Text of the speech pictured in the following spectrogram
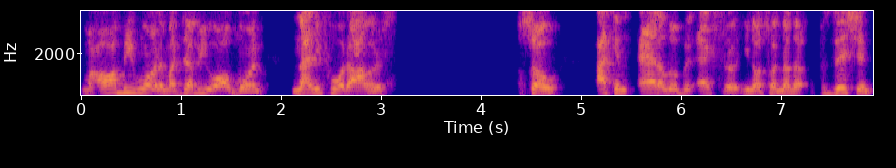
my RB one and my WR one, ninety four dollars. So I can add a little bit extra, you know, to another position.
